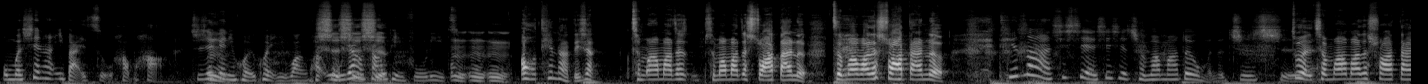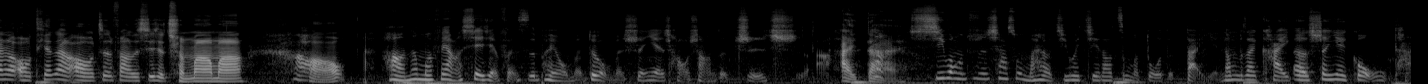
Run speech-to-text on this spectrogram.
我们限量一百组，好不好？直接给你回馈一万块，五样商品福利组。嗯嗯嗯，哦天哪，等一下，陈妈妈在陈妈妈在刷单了，陈妈妈在刷单了，天哪，谢谢谢谢陈妈妈对我们的支持。对，陈妈妈在刷单了，哦天哪，哦，真的非常的谢谢陈妈妈。好。好，那么非常谢谢粉丝朋友们对我们深夜超商的支持啊！爱戴，希望就是下次我们还有机会接到这么多的代言，那我们再开呃深夜购物台，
